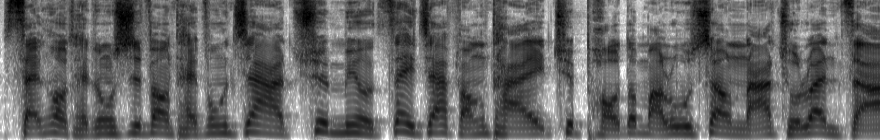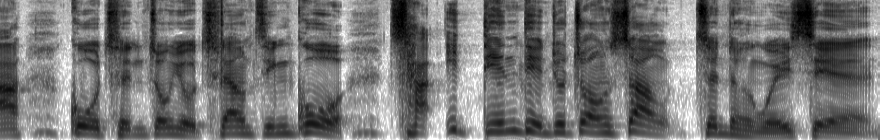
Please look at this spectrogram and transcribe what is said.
三号台中释放台风假，却没有在家防台，却跑到马路上拿球乱砸。过程中有车辆经过，差一点点就撞上，真的很危险。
